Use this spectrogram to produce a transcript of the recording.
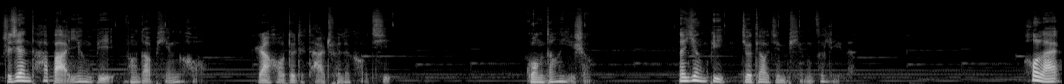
只见他把硬币放到瓶口，然后对着他吹了口气，咣当一声，那硬币就掉进瓶子里了。后来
